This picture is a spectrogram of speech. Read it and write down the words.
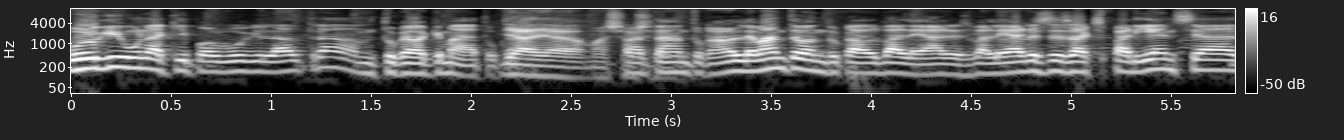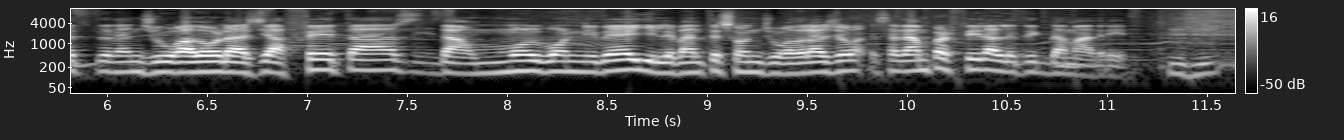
vulgui un equip o vulgui l'altre, em tocarà el que m'ha de tocar. Ja, ja, amb això Per sí. tant, em tocarà el Levante o em tocarà el Baleares. Baleares és experiència, tenen jugadores ja fetes, d'un molt bon nivell, i Levante són jugadores joves. Serà un perfil atlètic de Madrid. Mhm.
